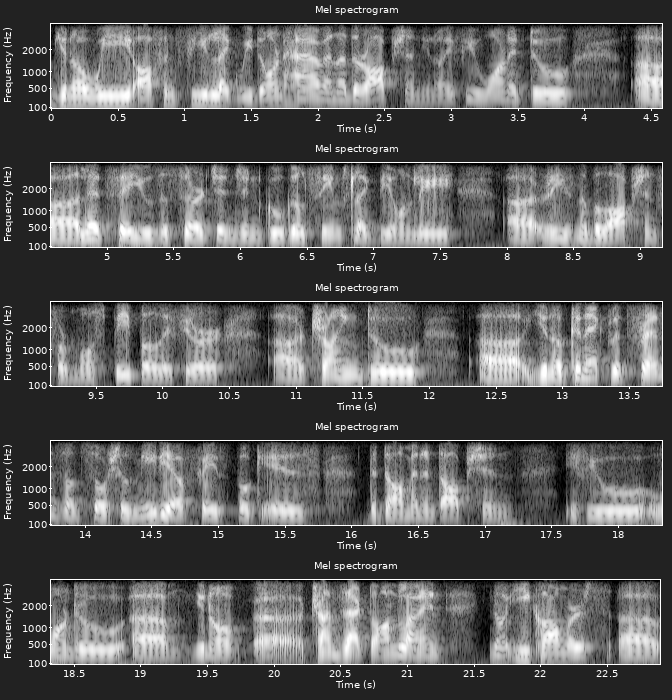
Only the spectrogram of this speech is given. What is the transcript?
you know, we often feel like we don't have another option. You know, if you wanted to, uh, let's say, use a search engine, Google seems like the only uh, reasonable option for most people. If you're uh, trying to, uh, you know, connect with friends on social media, Facebook is the dominant option. If you want to, um, you know, uh, transact online, you know, e-commerce, uh,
